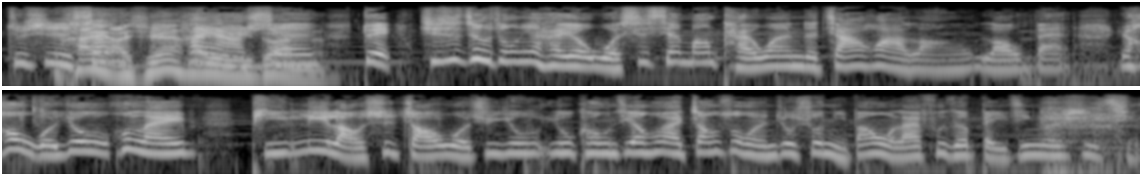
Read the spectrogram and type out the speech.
就是汉雅轩，汉雅轩。对，其实这个中间还有，我是先帮台湾的家画廊老板，然后我又后来皮丽老师找我去 U U 空间，后来张颂仁。就说你帮我来负责北京的事情，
